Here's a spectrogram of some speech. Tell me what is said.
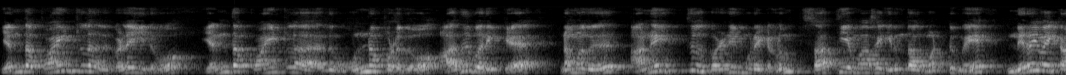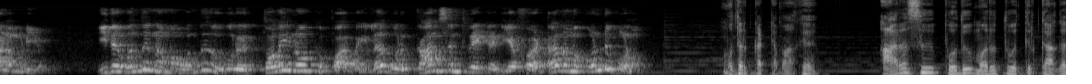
எந்த பாயிண்ட்ல அது விளையுதோ எந்த பாயிண்ட்ல அது உண்ணப்படுதோ அது வரைக்க நமது அனைத்து வழிமுறைகளும் சாத்தியமாக இருந்தால் மட்டுமே நிறைவை காண முடியும். இதை வந்து நம்ம வந்து ஒரு தொலைநோக்கு பார்வையில ஒரு கான்சென்ட்ரேட்டட் எஃபர்ட்டா நம்ம கொண்டு போனோம் முதற்கட்டமாக அரசு பொது மருத்துவத்திற்காக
